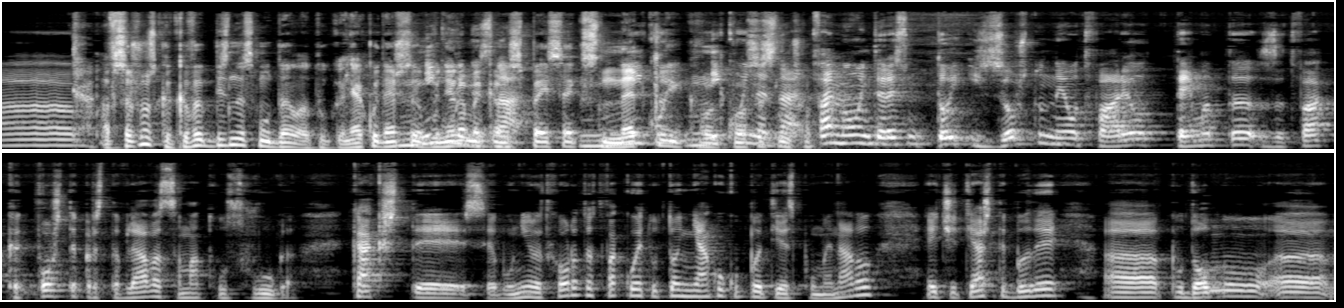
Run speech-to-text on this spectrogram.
А... а всъщност какъв е бизнес модела тук? Някой ден ще се абонираме към SpaceX, никой, Netflix, никой не се знае. Това е много интересно. Той изобщо не е отварял темата за това какво ще представлява самата услуга. Как ще се абонират хората. Това, което той няколко пъти е споменавал, е, че тя ще бъде а, подобно, а,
